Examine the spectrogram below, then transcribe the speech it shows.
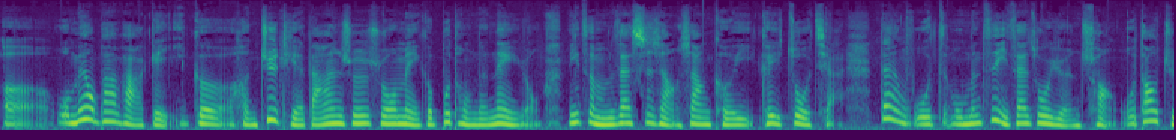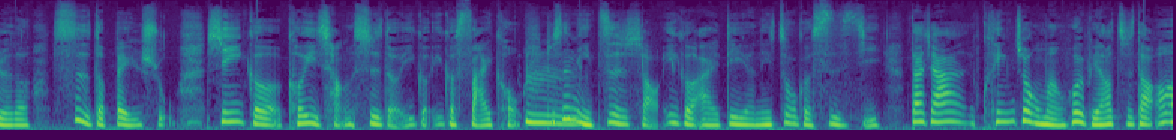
呃，我没有办法给一个很具体的答案，就是说每个不同的内容，你怎么在市场上可以可以做起来？但我我们自己在做原创，我倒觉得四的倍数是一个可以尝试的一个一个。cycle，就是你至少一个 idea，你做个四集，大家听众们会比较知道哦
